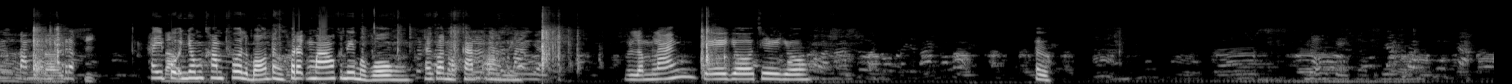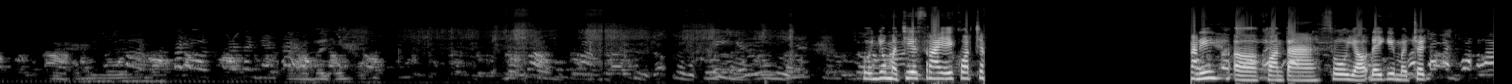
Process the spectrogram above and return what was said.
យើងដំនឹងព្រឹកហើយពួកខ្ញុំខំធ្វើលបងទាំងព្រឹកមកគ្នាមួយវងហើយគាត់មកកាត់អស់វិញវលឹមឡើងជេយកជេយកអឺដី អ៊ំពួកខ្ញុំមកជាស្រ័យអីគាត់ចឹងនេះអឺគ្រាន់តាសូយោដីគេមកចុចអញគាត់កលា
